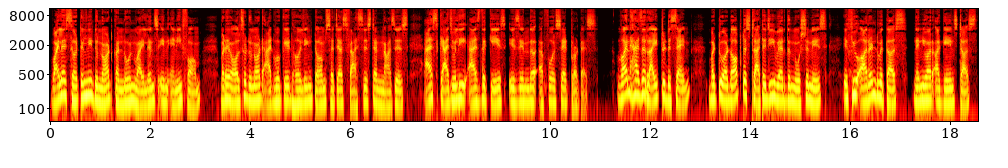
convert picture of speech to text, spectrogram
While I certainly do not condone violence in any form, but I also do not advocate hurling terms such as fascist and Nazis as casually as the case is in the aforesaid protests. One has a right to dissent, but to adopt a strategy where the notion is if you aren't with us, then you are against us,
